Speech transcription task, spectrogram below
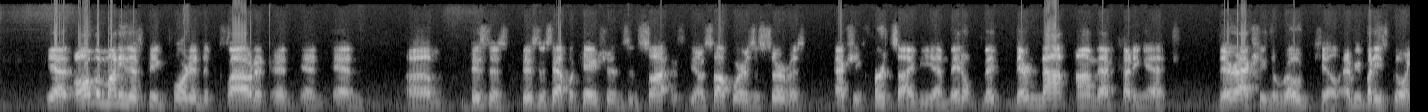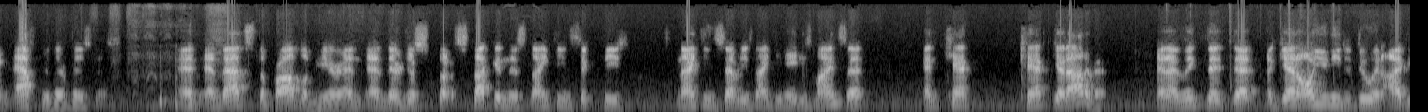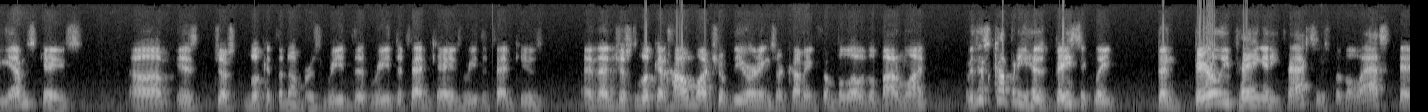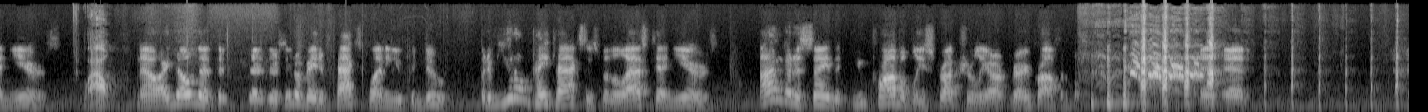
yeah. All the money that's being poured into cloud and and and, and um, business business applications and so, you know software as a service actually hurts IBM. They don't they, they're not on that cutting edge. They're actually the roadkill. Everybody's going after their business and and that's the problem here. And and they're just st- stuck in this 1960s, 1970s, 1980s mindset, and can't can't get out of it. And I think that that again, all you need to do in IBM's case um, is just look at the numbers, read the read the 10Ks, read the 10Qs, and then just look at how much of the earnings are coming from below the bottom line. I mean, this company has basically been barely paying any taxes for the last 10 years. Wow. Now, I know that there's innovative tax planning you can do, but if you don't pay taxes for the last 10 years, I'm going to say that you probably structurally aren't very profitable. and, and,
